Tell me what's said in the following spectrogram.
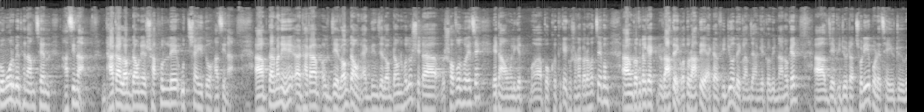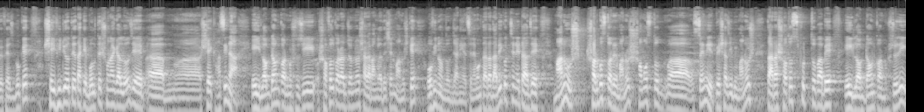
কোমর বেঁধে নামছেন হাসিনা। ঢাকা লকডাউনের সাফল্যে উৎসাহিত হাসিনা। তার মানে ঢাকা যে লকডাউন একদিন যে লকডাউন হলো, সেটা সফল হয়েছে। এটা আওয়ামী লীগের পক্ষ থেকে ঘোষণা করা হচ্ছে এবং গতকালকে রাতে, গত রাতে একটা ভিডিও দেখলাম জাহাঙ্গীর কবির নানকের যে ভিডিওটা ছড়িয়ে পড়েছে ইউটিউবে, ফেসবুকে। সেই ভিডিওতে তাকে বলতে শোনা গেল যে শেখ হাসিনা এই লকডাউন কর্মসূচি সফল করার জন্য সারা বাংলাদেশের মানুষকে অভিনন্দন জানিয়েছেন এবং তারা দাবি করছেন এটা যে মানুষ সর্বস্তরের মানুষ সমস্ত আহ, শ্রেণির পেশাজীবী মানুষ তারা স্বতঃস্ফূর্তভাবে এই লকডাউন কর্মসূচি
